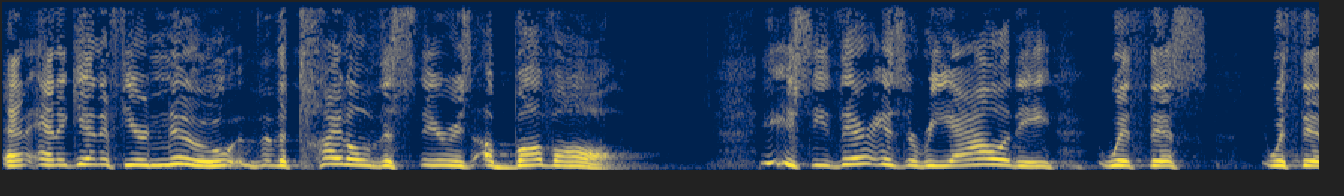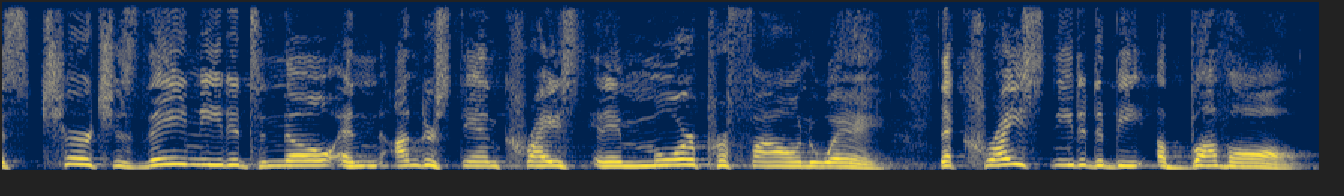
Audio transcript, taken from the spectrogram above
And, and again, if you're new, the, the title of this series, Above All. You see, there is a reality with this with this church is they needed to know and understand Christ in a more profound way that Christ needed to be above all.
